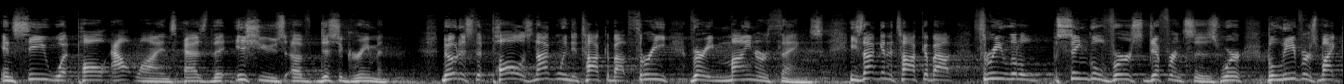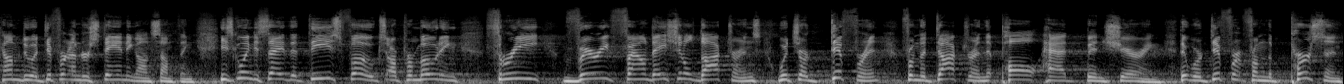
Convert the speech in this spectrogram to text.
and see what Paul outlines as the issues of disagreement. Notice that Paul is not going to talk about three very minor things. He's not going to talk about three little single verse differences where believers might come to a different understanding on something. He's going to say that these folks are promoting three very foundational doctrines which are different from the doctrine that Paul had been sharing, that were different from the person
